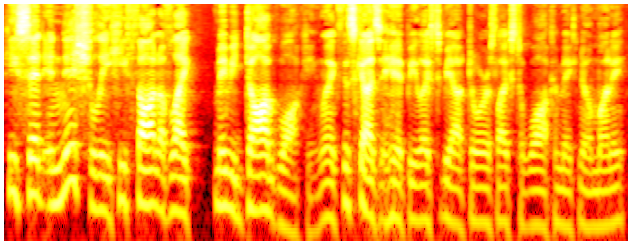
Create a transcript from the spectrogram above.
he said initially he thought of like maybe dog walking. Like this guy's a hippie, likes to be outdoors, likes to walk and make no money,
